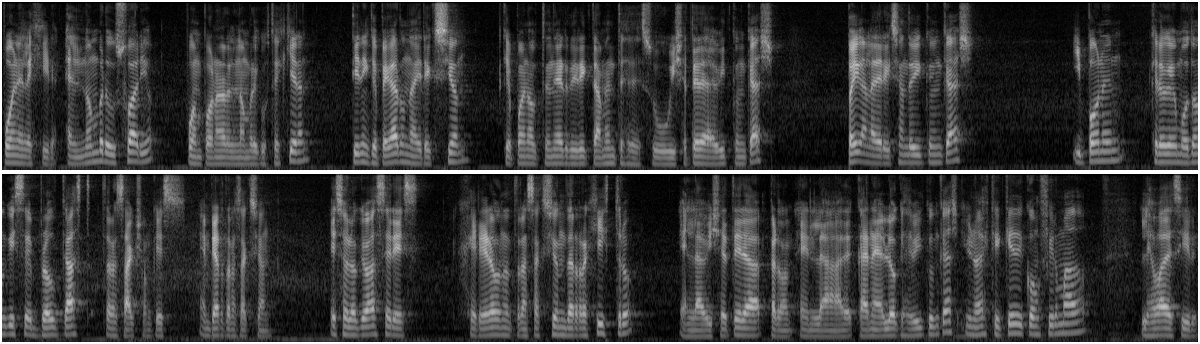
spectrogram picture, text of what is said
pueden elegir el nombre de usuario, pueden poner el nombre que ustedes quieran, tienen que pegar una dirección que pueden obtener directamente desde su billetera de Bitcoin Cash, pegan la dirección de Bitcoin Cash y ponen creo que hay un botón que dice Broadcast Transaction, que es enviar transacción. Eso lo que va a hacer es generar una transacción de registro en la billetera, perdón, en la cadena de bloques de Bitcoin Cash y una vez que quede confirmado, les va a decir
